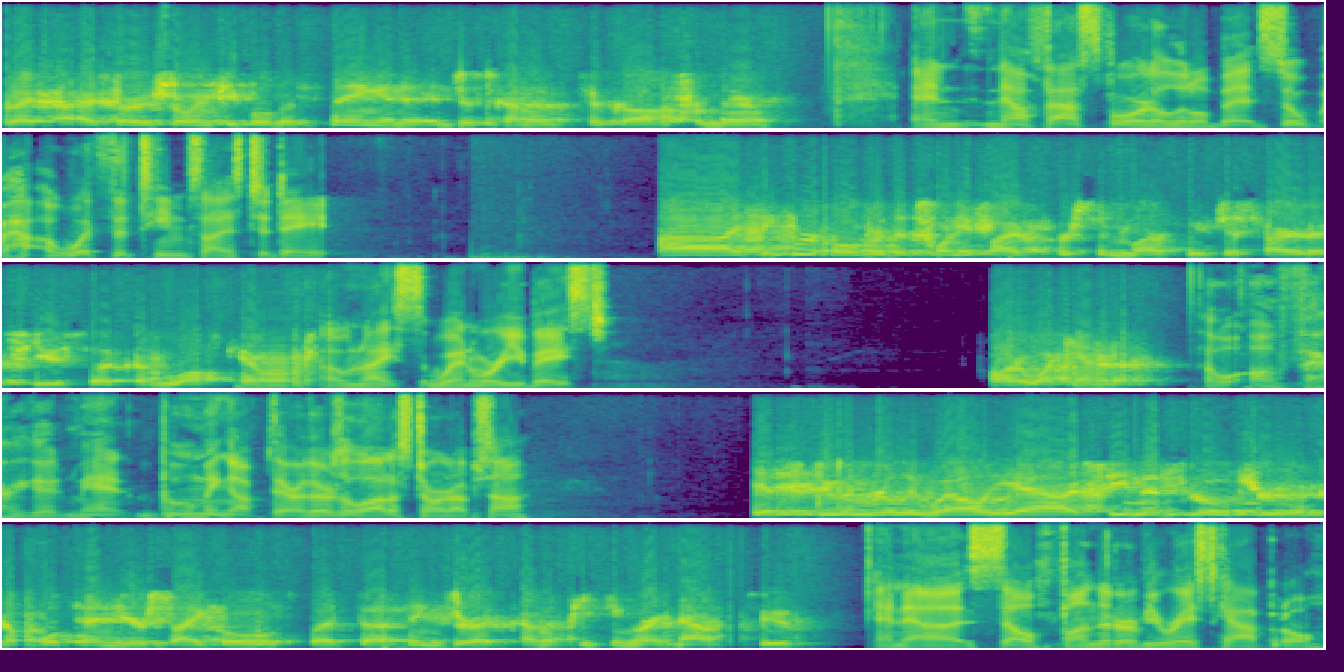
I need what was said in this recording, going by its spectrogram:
but I, I, started showing people this thing, and it just kind of took off from there. And now, fast forward a little bit. So, how, what's the team size to date? Uh, I think we're over the 25 person mark. We've just hired a few, so I've kind of lost count. Oh, nice. When were you based? Ottawa, Canada. Oh, oh, very good, man. Booming up there. There's a lot of startups, huh? It's doing really well. Yeah, I've seen this go through a couple ten year cycles, but uh, things are at kind of peaking right now too. And uh, self funded, or have you raised capital?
